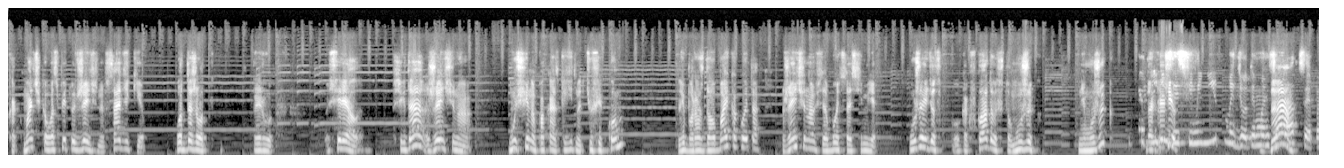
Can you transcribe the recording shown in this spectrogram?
как мальчика воспитывают женщины в садике. Вот даже вот, прерву, сериалы. Всегда женщина, мужчина показывает каким-то тюфиком, либо раздолбай какой-то, женщина заботится о семье. Уже идет, как вкладывать, что мужик не мужик, да, какие... Здесь феминизм идет, эмансипация. Да.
